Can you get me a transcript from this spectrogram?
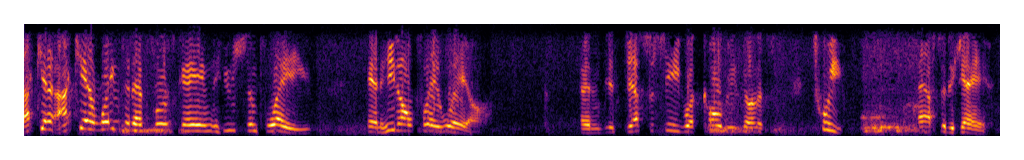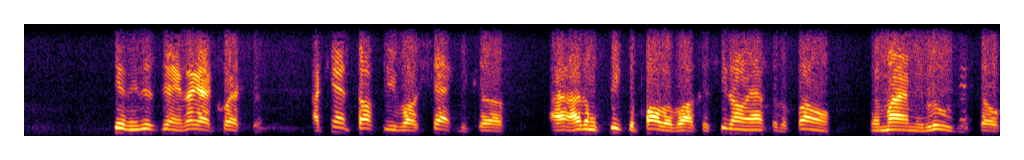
I can't I can't wait to that first game Houston plays, and he don't play well, and just just to see what Kobe's gonna tweet after the game. Kenny, this is James. I got a question. I can't talk to you about Shaq because I, I don't speak to Paula about because she don't answer the phone when Miami loses. So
